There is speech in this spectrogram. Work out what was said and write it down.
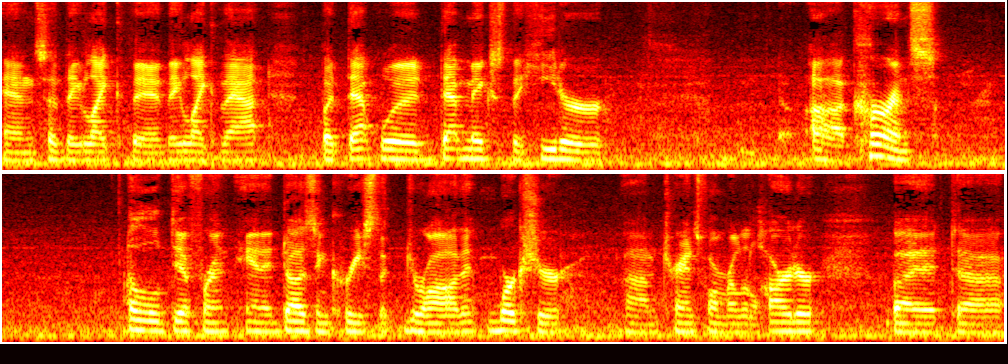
and said they like the they like that, but that would that makes the heater uh, currents a little different and it does increase the draw that works your um, transformer a little harder but uh,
